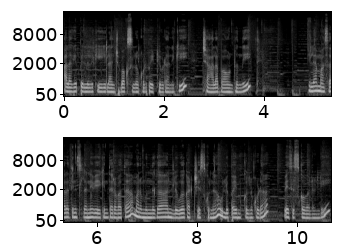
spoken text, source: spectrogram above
అలాగే పిల్లలకి లంచ్ బాక్స్లో కూడా పెట్టి ఇవ్వడానికి చాలా బాగుంటుంది. ఇలా మసాలా దినుసులన్నీ వేగిన తర్వాత మనం ముందుగా నిలువుగా కట్ చేసుకున్న ఉల్లిపాయ ముక్కలను కూడా వేసేసుకోవాలండి.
